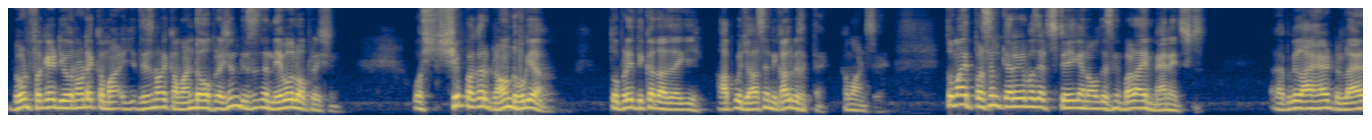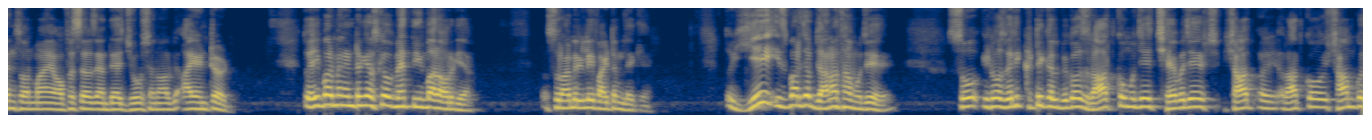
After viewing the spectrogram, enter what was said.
don't forget you are not a this is not a commando operation this is a naval operation वो शिप अगर ग्राउंड हो गया तो बड़ी दिक्कत आ जाएगी आपको जहाँ से निकाल भी सकते हैं कमांड से So my personal career was at stake and all this, but I managed uh, because I had reliance on my officers and their josh and all. I entered. तो एक बार मैंने एंटर किया उसके बाद मैं तीन बार और गया सुनामी रिलीफ आइटम लेके तो ये इस बार जब जाना था मुझे so it was very critical because रात को मुझे छः बजे रात को शाम को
